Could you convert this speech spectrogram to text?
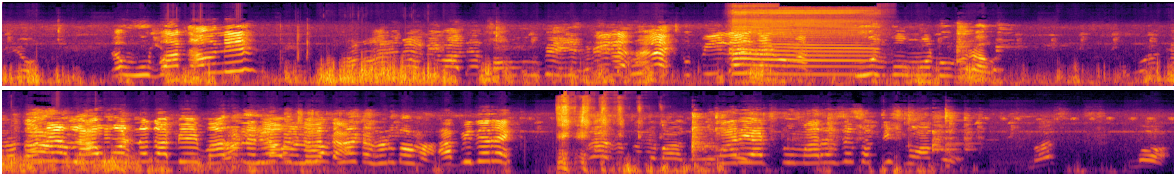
ગયો તો ઊભા થાવ ને અમારે જો પીવા દે તો હું પી પી લે હાલે તું પી લે દૂધ બહુ મોટું કરાવે તમે લાવો જ નતા બે બાકી લાવો નતા આપી દે રે તમારી આજ તું મારો છે 36 નો આંકડો બસ બસ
